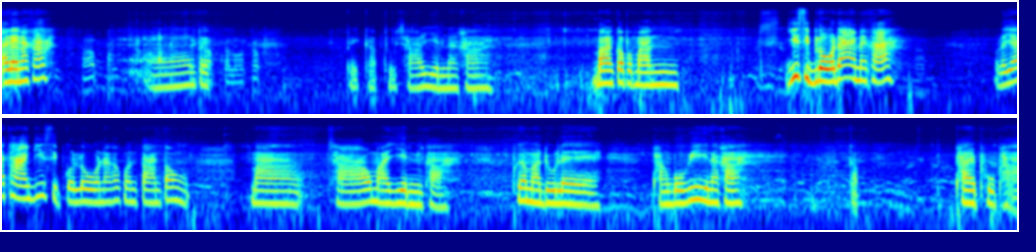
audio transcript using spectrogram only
อะไรนะคะ ครับอ๋อ ไป ไปกลับตลอดครับไปกลับทุกเช้าเย็นนะคะ บ้านก็ประมาณยี่สิบโลได้ไหมคะ ระยะทางยี่สิบกว่าโลนะคะ คนตาลต้องมาเช้ามาเย็นค่ะ เพื่อมาดูแลพังโบวี่นะคะกับ พายภูผา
